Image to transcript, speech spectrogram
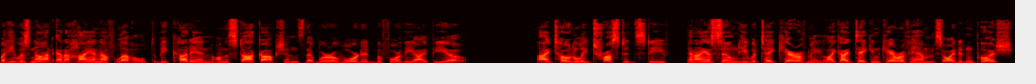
But he was not at a high enough level to be cut in on the stock options that were awarded before the IPO. I totally trusted Steve, and I assumed he would take care of me like I'd taken care of him, so I didn't push,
